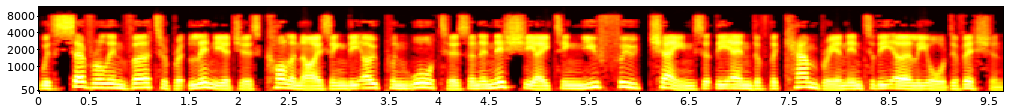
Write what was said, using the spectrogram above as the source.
with several invertebrate lineages colonizing the open waters and initiating new food chains at the end of the Cambrian into the early Ordovician.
